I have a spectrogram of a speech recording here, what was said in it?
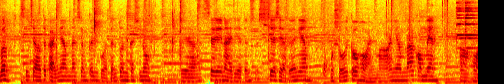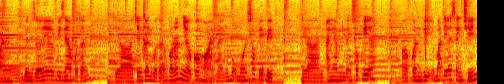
Vâng, xin chào tất cả anh em đang xem kênh của Tấn Tuân Casino. Thì uh, series này thì Tấn sẽ chia sẻ với anh em một số câu hỏi mà anh em đã comment uh, hỏi bên dưới video của Tấn. Thì uh, trên kênh của Tấn có rất nhiều câu hỏi về cái bộ môn sóc đĩa bịp. Thì uh, anh em đi đánh sóc đĩa ở quân vị bát đĩa xanh chín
